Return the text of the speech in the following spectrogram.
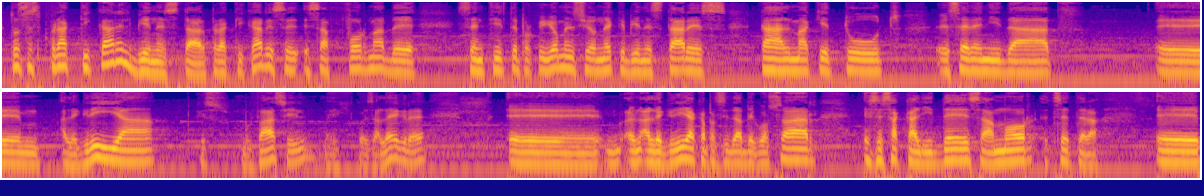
Entonces, practicar el bienestar, practicar ese, esa forma de sentirte, porque yo mencioné que bienestar es calma, quietud, eh, serenidad, eh, alegría, que es muy fácil, México es alegre, eh, alegría, capacidad de gozar, es esa calidez, amor, etc. Eh,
